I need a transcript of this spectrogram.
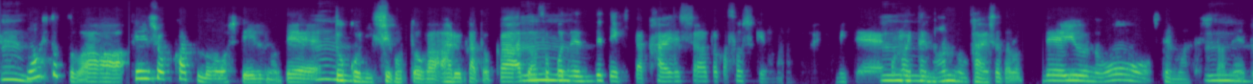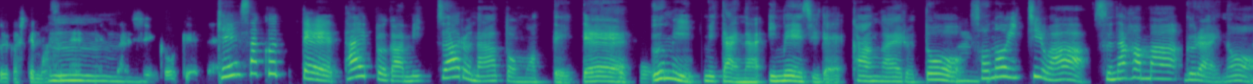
うん、もう一つは、転職活動をしているので、どこに仕事があるかとか、あとはそこで出てきた会社とか組織の名前見て、これは一体何の会社だろうっていうのをしてましたね。というかしてますね。現在進行形で。検索ってタイプが3つあるなと思っていて、ほうほう。海みたいなイメージで考えると、うん、その1は砂浜ぐらいの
